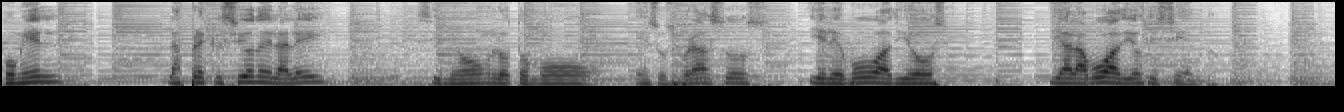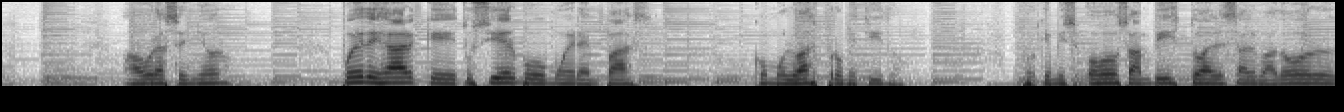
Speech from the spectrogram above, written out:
con él las prescripciones de la ley, Simeón lo tomó en sus brazos y elevó a Dios y alabó a Dios diciendo, Ahora Señor, puedes dejar que tu siervo muera en paz, como lo has prometido, porque mis ojos han visto al Salvador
